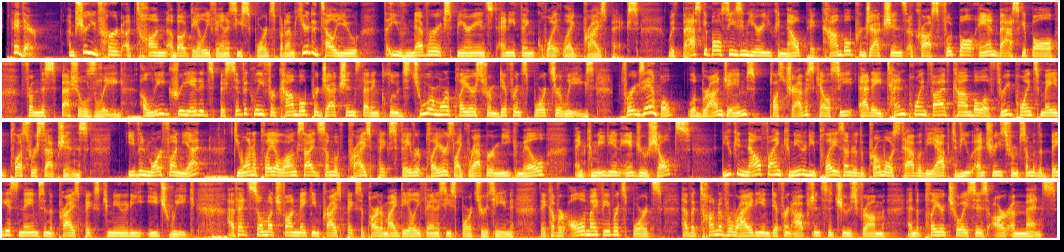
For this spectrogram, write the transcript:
Hey there. I'm sure you've heard a ton about daily fantasy sports, but I'm here to tell you that you've never experienced anything quite like prize picks. With basketball season here, you can now pick combo projections across football and basketball from the Specials League, a league created specifically for combo projections that includes two or more players from different sports or leagues. For example, LeBron James plus Travis Kelce at a 10.5 combo of three points made plus receptions. Even more fun yet? Do you want to play alongside some of Prize Picks' favorite players like rapper Meek Mill and comedian Andrew Schulz? You can now find community plays under the promos tab of the app to view entries from some of the biggest names in the prize picks community each week. I've had so much fun making prize picks a part of my daily fantasy sports routine. They cover all of my favorite sports, have a ton of variety and different options to choose from, and the player choices are immense.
